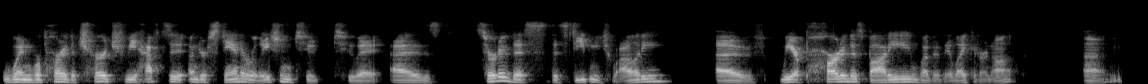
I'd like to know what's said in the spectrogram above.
when we're part of the church, we have to understand our relation to, to it as sort of this, this deep mutuality of we are part of this body whether they like it or not. Um,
